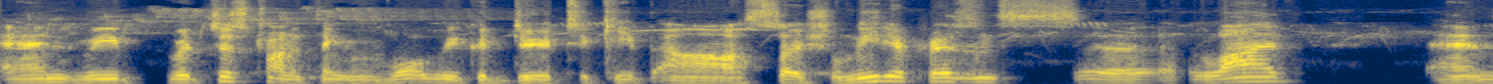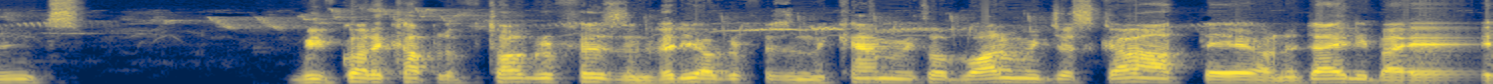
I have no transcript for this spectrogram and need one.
And we were just trying to think of what we could do to keep our social media presence uh, alive. And we've got a couple of photographers and videographers in the camera. We thought, why don't we just go out there on a daily basis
